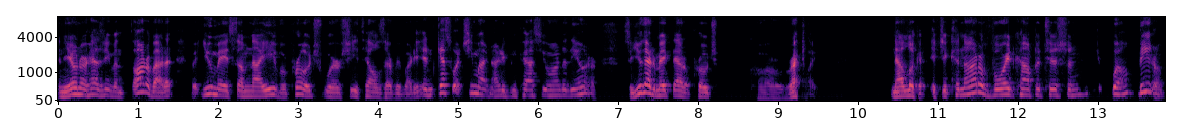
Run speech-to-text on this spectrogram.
And the owner hasn't even thought about it, but you made some naive approach where she tells everybody. And guess what? She might not even pass you on to the owner. So you got to make that approach correctly. Now, look at if you cannot avoid competition, well, beat them.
